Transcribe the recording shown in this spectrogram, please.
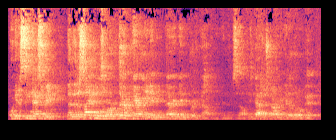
we're going to see next week that the disciples are they're apparently getting they're getting pretty confident in themselves. These guys are starting to get a little bit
